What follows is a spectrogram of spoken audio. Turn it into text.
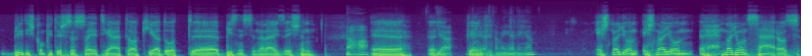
British Computer Society által kiadott Business Analyzation Aha. ja, könyv. Értem, igen, igen és nagyon, és nagyon, nagyon száraz.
